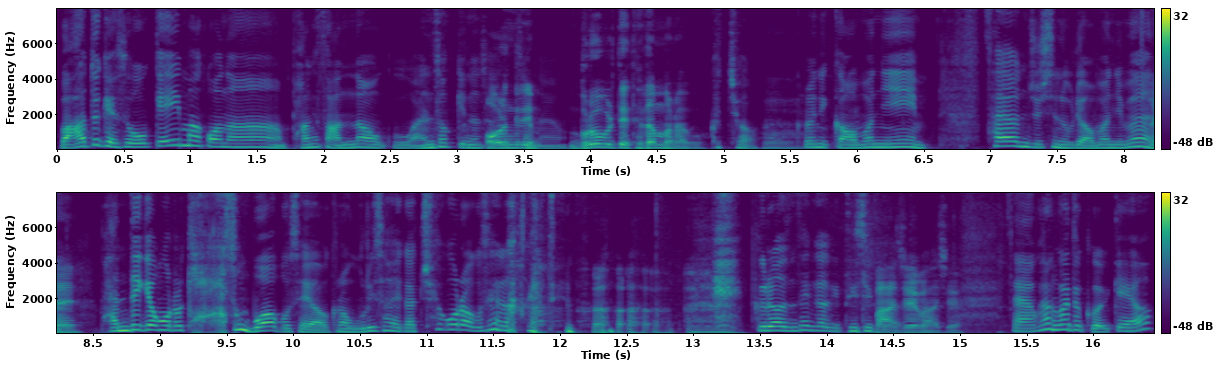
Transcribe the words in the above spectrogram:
와도 계속 게임하거나 방에서 안 나오고 안 섞이는 사이 어른들이. 물어볼 때 대답만 하고. 그쵸. 음. 그러니까 어머님 사연 주신 우리 어머님은 네. 반대 경우를 계속 모아 보세요. 그럼 우리 사이가 최고라고 생각하게 되는 그런 생각이 드실 거예요. 맞아요, 맞아요. 자 광고 듣고 올게요.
